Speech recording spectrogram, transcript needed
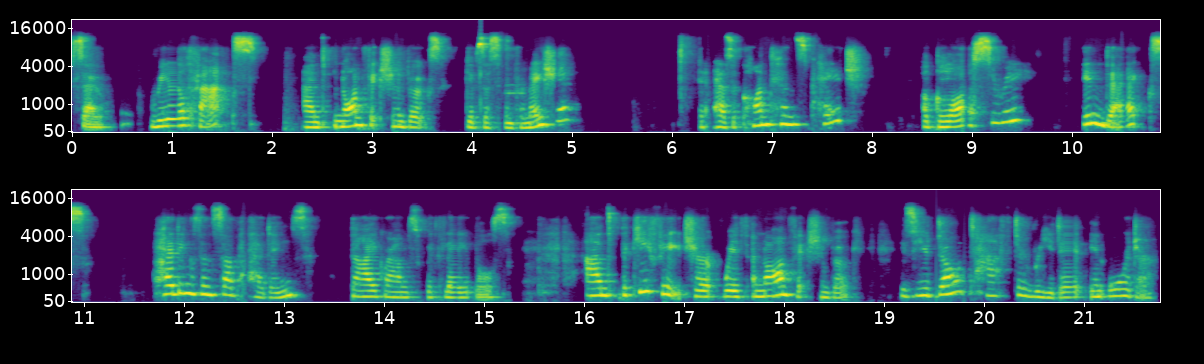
So, real facts and nonfiction books gives us information. It has a contents page, a glossary, index, headings and subheadings, diagrams with labels. And the key feature with a nonfiction book is you don't have to read it in order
